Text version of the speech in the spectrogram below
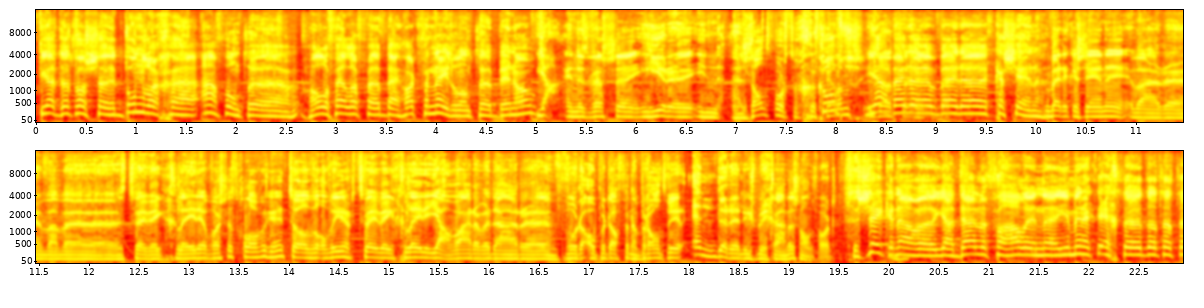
Ja, dat was uh, donderdagavond uh, half elf uh, bij Hart van Nederland, Benno. Ja, en het was hier in Zandvoort gefilmd. Klopt, ja, bij, de, bij de kazerne. Bij de kazerne, waar, waar we twee weken geleden, was het geloof ik, hè? alweer twee weken geleden, ja, waren we daar voor de open dag van de brandweer en de reddingsbrigade Zandvoort. Zeker, nou, ja, duidelijk verhaal. En je merkt echt dat het,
